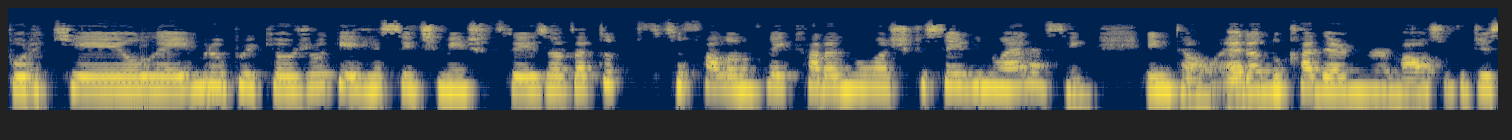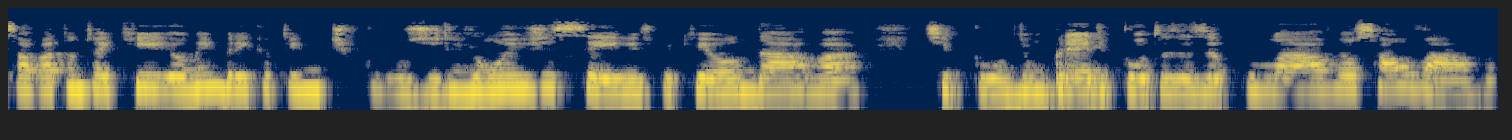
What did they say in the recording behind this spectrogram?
Porque eu lembro, porque eu joguei recentemente o 3, eu até tô você falando, falei, cara, não acho que o save não era assim. Então, era no caderno normal, você podia salvar, tanto é que eu lembrei que eu tenho, tipo, uns zilhões de saves, porque eu andava, tipo, de um prédio pro outro, às vezes eu pulava, eu salvava.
